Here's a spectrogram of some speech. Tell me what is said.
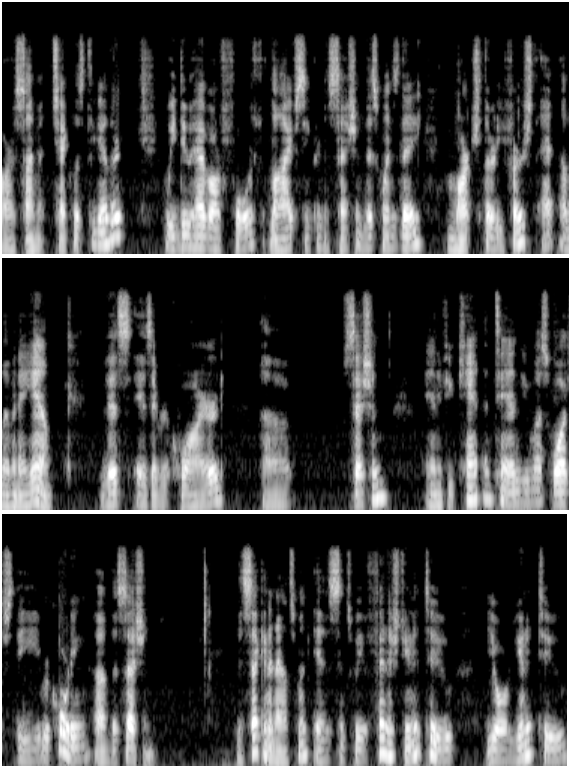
our assignment checklist together. We do have our fourth live synchronous session this Wednesday March 31st at 11 a.m. This is a required uh, session, and if you can't attend, you must watch the recording of the session. The second announcement is since we have finished Unit 2, your Unit 2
